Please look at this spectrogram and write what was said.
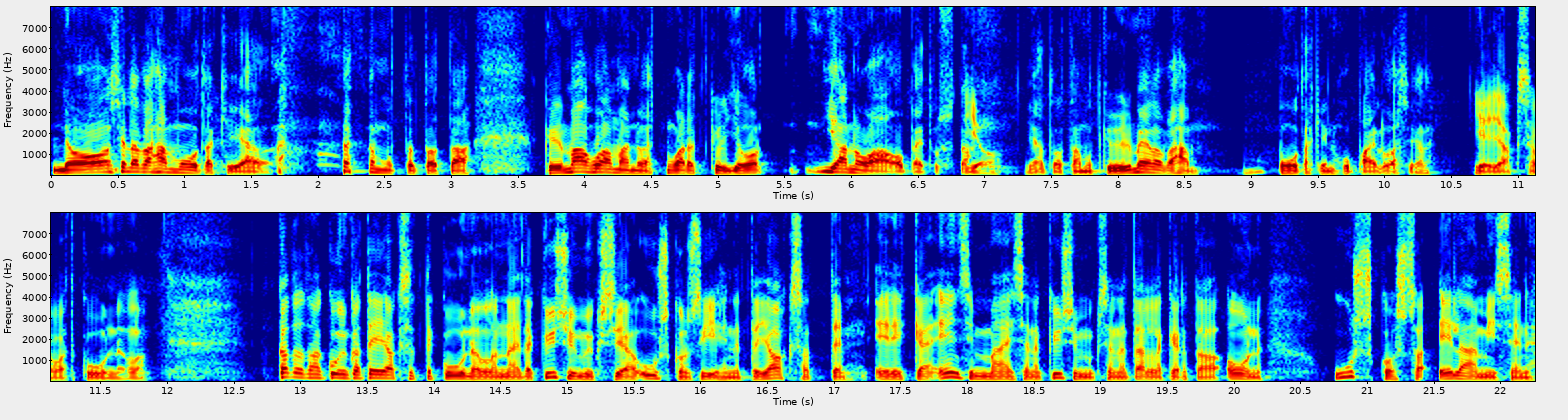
No on siellä vähän muutakin, ja, mutta tota, kyllä mä oon huomannut, että nuoret kyllä jo janoaa opetusta. Joo. Ja tota, mutta kyllä meillä on vähän muutakin hupailua siellä. Ja jaksavat kuunnella. Katsotaan, kuinka te jaksatte kuunnella näitä kysymyksiä. Uskon siihen, että jaksatte. Eli ensimmäisenä kysymyksenä tällä kertaa on, uskossa elämisen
